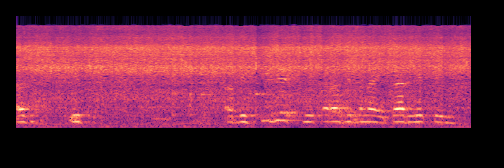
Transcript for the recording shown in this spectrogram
अब इस अब इसकी भी अच्छी तरह से बनाई कर लेते हैं।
